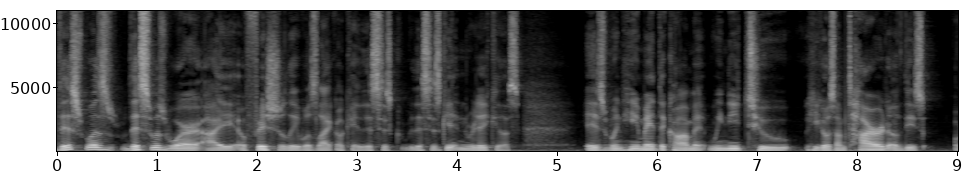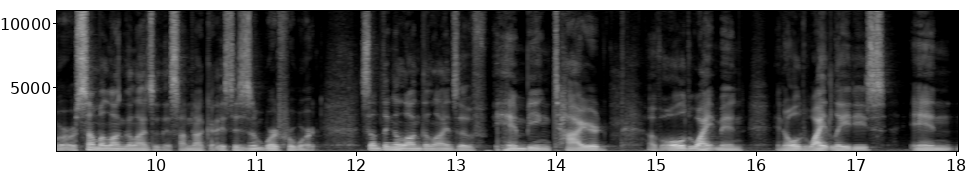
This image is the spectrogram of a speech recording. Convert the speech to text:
this was this was where I officially was like okay this is this is getting ridiculous is when he made the comment, we need to, he goes, I'm tired of these, or, or some along the lines of this. I'm not, this isn't word for word. Something along the lines of him being tired of old white men and old white ladies in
